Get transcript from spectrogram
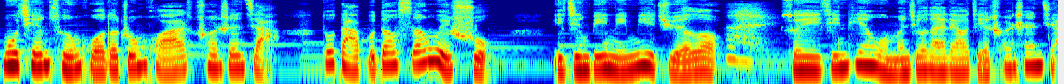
目前存活的中华穿山甲都达不到三位数，已经濒临灭绝了。所以今天我们就来了解穿山甲。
